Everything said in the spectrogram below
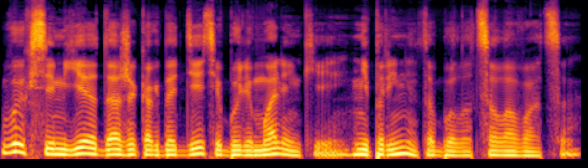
В их семье, даже когда дети были маленькие, не принято было целоваться.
